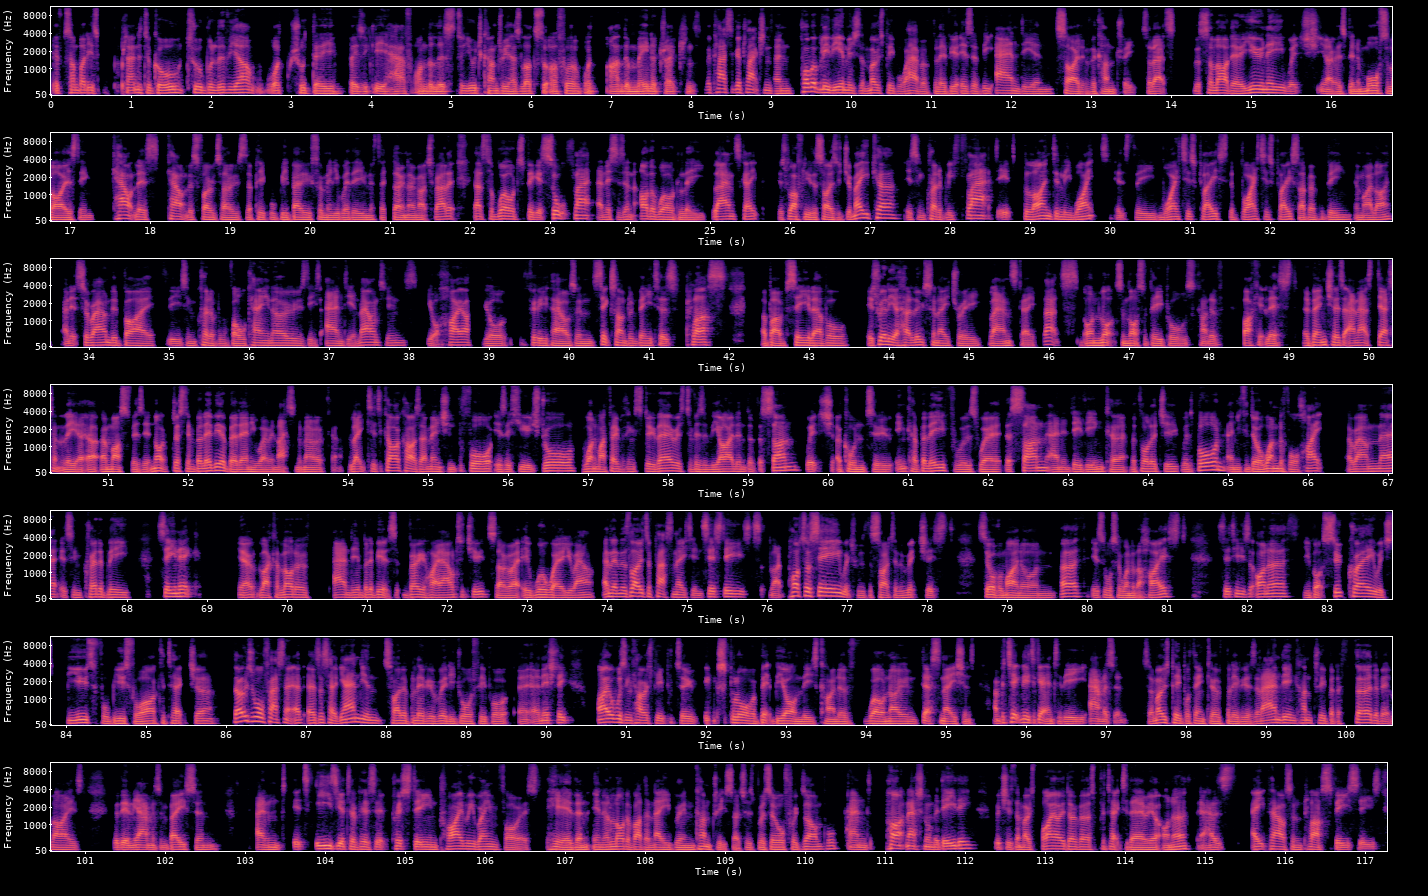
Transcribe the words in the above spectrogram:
If somebody's planning to go to Bolivia, what should they basically have on the list? A huge country has lots to offer. What are the main attractions? The classic attractions, and probably the image that most people have of Bolivia is of the Andean side of the country. So that's the Salar de Uyuni, which, you know, has been immortalized in countless, countless photos that people will be very familiar with, even if they don't know much about it. That's the world's biggest salt flat. And this is an otherworldly landscape. It's roughly the size of Jamaica. It's incredibly flat. It's blindingly white. It's the whitest place, the brightest place I've ever been in my life. And it's surrounded by these incredible volcanoes, these Andean mountains. You're high up, you're 3,600 meters plus above sea level. It's really a hallucinatory landscape. That's on lots and lots of people's kind of bucket list adventures. And that's definitely a, a, must visit, not just in Bolivia, but anywhere in Latin America. Lake Titicaca, as I mentioned before, is a huge draw. One of my favorite things to do there is to visit the island of the sun, which according to Inca belief was where the sun and indeed the Inca mythology was born. And you can do a wonderful hike around there. It's incredibly scenic. You know, like a lot of Andean Bolivia, it's very high altitude, so uh, it will wear you out. And then there's loads of fascinating cities like Potosi, which was the site of the richest silver mine on earth, is also one of the highest cities on earth. You've got Sucre, which beautiful, beautiful architecture. Those are all fascinating. As I say, the Andean side of Bolivia really draws people uh, initially. I always encourage people to explore a bit beyond these kind of well-known destinations and particularly to get into the Amazon. So most people think of Bolivia as an Andean country, but a third of it lies within the Amazon basin. And it's easier to visit pristine primary rainforest here than in a lot of other neighboring countries, such as Brazil, for example. And Park National Madidi, which is the most biodiverse protected area on earth, it has 8,000 plus species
